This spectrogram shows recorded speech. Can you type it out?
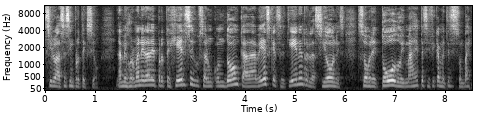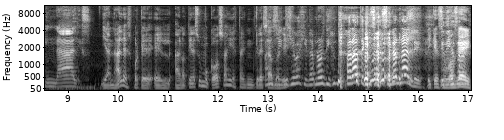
si lo haces sin protección. La mejor manera de protegerse es usar un condón cada vez que se tienen relaciones, sobre todo y más específicamente si son vaginales. Y anales, porque el ano tiene sus mucosas y está Ay, ingresando sí, allí. dije vaginal. No, dije un disparate, quise decir anales. Y que somos gay.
